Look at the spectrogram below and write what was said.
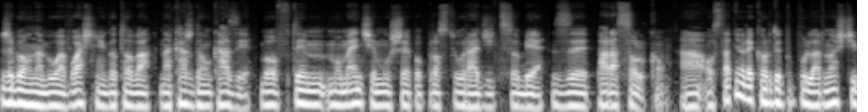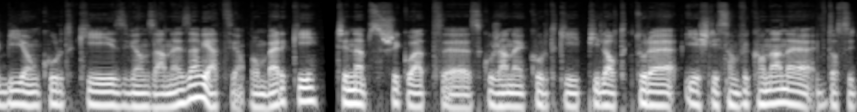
żeby ona była właśnie gotowa na każdą okazję, bo w tym momencie muszę po prostu radzić sobie z parasolką. A ostatnio rekordy popularności biją kurtki związane z awiacją. Bomberki, czy na przykład e, skórzane kurtki pilot, które jeśli są wykonane w dosyć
